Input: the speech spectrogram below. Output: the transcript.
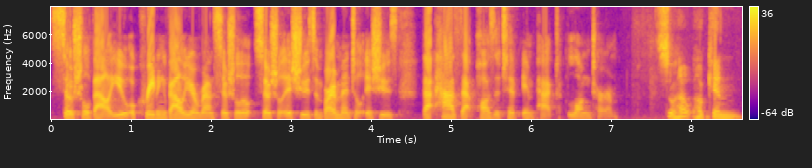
social value or creating value around social social issues, environmental issues that has that positive impact long term. So how, how can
